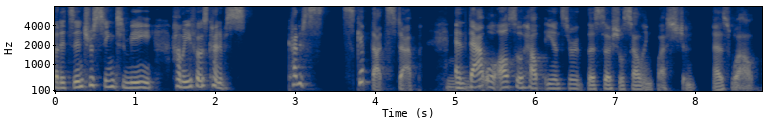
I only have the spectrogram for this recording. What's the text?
but it's interesting to me how many folks kind of kind of skip that step. Mm-hmm. And that will also help answer the social selling question as well.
